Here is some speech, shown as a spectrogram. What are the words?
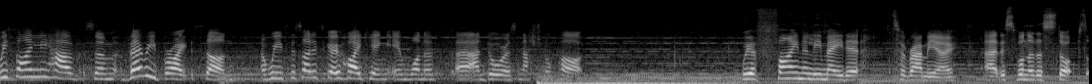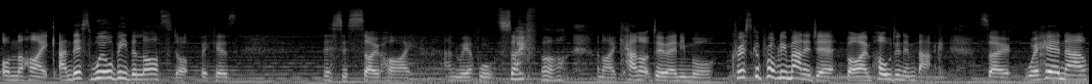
We finally have some very bright sun and we've decided to go hiking in one of uh, Andorra's national parks. We have finally made it to Ramio. Uh, this is one of the stops on the hike and this will be the last stop because this is so high and we have walked so far and I cannot do any more. Kriss could probably manage it but I'm holding him back. So we're here now.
